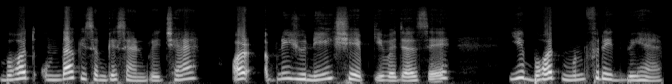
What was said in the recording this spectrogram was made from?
बहुत उम्दा किस्म के सैंडविच हैं और अपनी यूनिक शेप की वजह से ये बहुत मुनफरद भी हैं।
